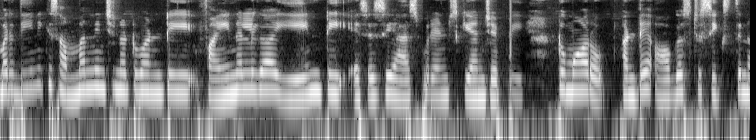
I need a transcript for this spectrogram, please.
మరి దీనికి సంబంధించినటువంటి ఫైనల్గా ఏంటి ఎస్ఎస్సి ఆస్పిరెంట్స్కి అని చెప్పి టుమారో అంటే ఆగస్ట్ సిక్స్త్న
